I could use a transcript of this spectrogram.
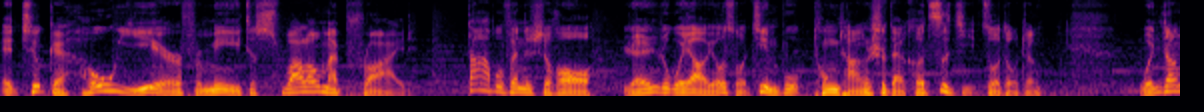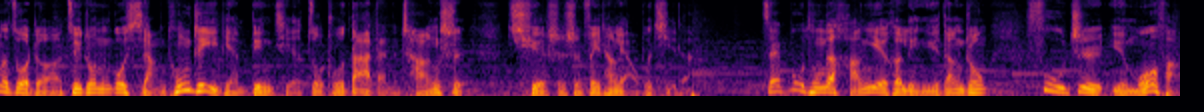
：“It took a whole year for me to swallow my pride。”大部分的时候，人如果要有所进步，通常是在和自己做斗争。文章的作者最终能够想通这一点，并且做出大胆的尝试，确实是非常了不起的。在不同的行业和领域当中，复制与模仿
